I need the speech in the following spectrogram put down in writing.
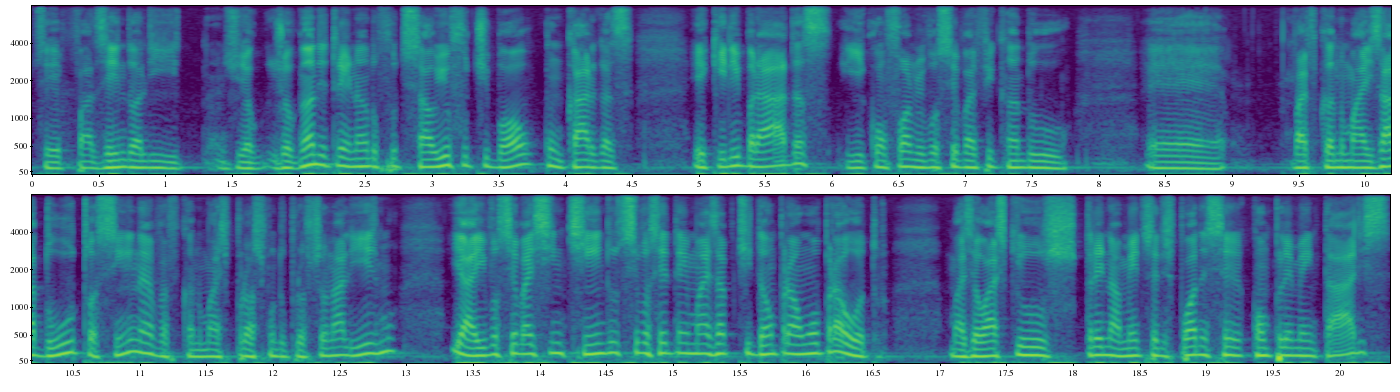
você fazendo ali, jogando e treinando futsal e o futebol com cargas equilibradas, e conforme você vai ficando. É, vai ficando mais adulto, assim, né? Vai ficando mais próximo do profissionalismo. E aí você vai sentindo se você tem mais aptidão para um ou para outro. Mas eu acho que os treinamentos eles podem ser complementares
